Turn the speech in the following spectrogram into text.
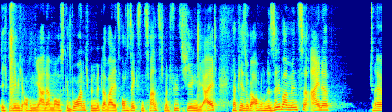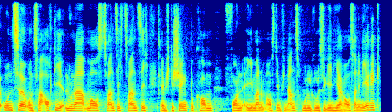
Ich bin nämlich auch im Jahr der Maus geboren. Ich bin mittlerweile jetzt auch 26. Man fühlt sich irgendwie alt. Ich habe hier sogar auch noch eine Silbermünze, eine äh, Unze und zwar auch die Luna Maus 2020. Die habe ich geschenkt bekommen von jemandem aus dem Finanzrudel. Grüße gehen hier raus an den Erik.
